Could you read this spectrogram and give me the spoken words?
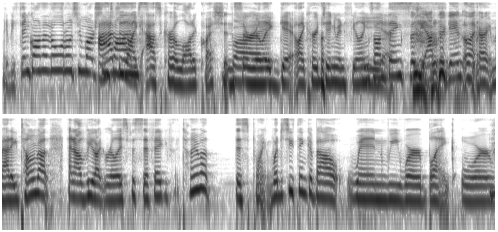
maybe think on it a little too much. I have to like ask her a lot of questions to really get like her genuine feelings on things. Especially after games, I'm like, all right, Maddie, tell me about, and I'll be like really specific. Tell me about this point. What did you think about when we were blank or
